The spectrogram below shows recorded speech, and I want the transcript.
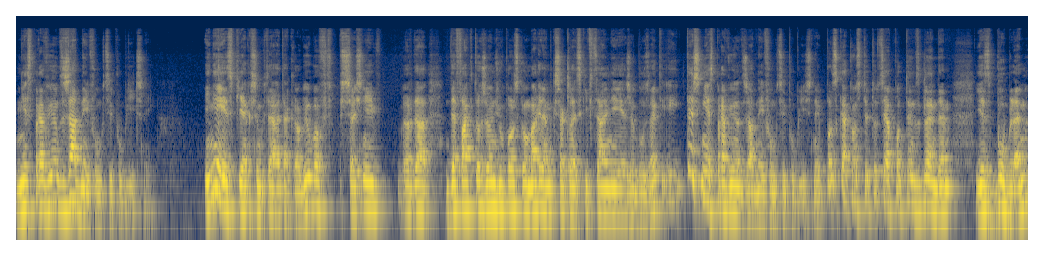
nie sprawując żadnej funkcji publicznej. I nie jest pierwszym, który tak robił, bo wcześniej prawda, de facto rządził Polską Marian Krzaklecki, wcale nie Jerzy Buzek i też nie sprawując żadnej funkcji publicznej. Polska konstytucja pod tym względem jest bublem,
